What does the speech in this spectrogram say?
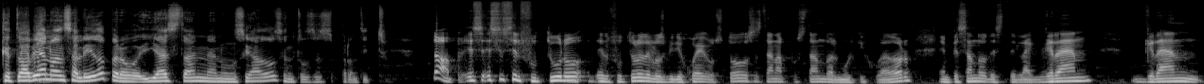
Que todavía no han salido, pero ya están anunciados, entonces prontito. No, ese, es el futuro, el futuro de los videojuegos. Todos están apostando al multijugador, empezando desde la gran, gran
